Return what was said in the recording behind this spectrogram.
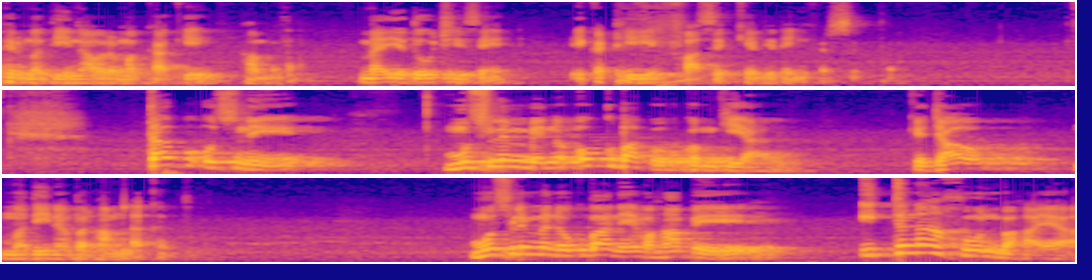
پھر مدینہ اور مکہ کی حملہ۔ میں یہ دو چیزیں اکٹھی فاسق کے لیے نہیں کر سکتا۔ تب اس نے مسلم بن اقبا کو حکم کیا کہ جاؤ مدینہ پر حملہ کر دو۔ مسلم بن اقبا نے وہاں پہ اتنا خون بہایا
